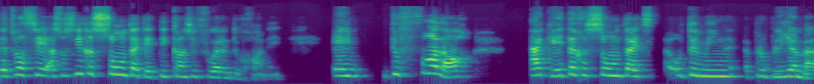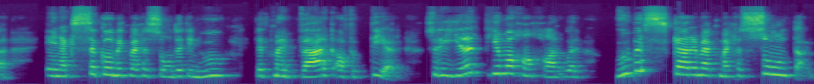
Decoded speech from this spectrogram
Dit wil sê as ons nie gesondheid het nie, kan ons nie vorentoe gaan nie. En toevallig ek het 'n gesondheidsautoimmuun probleme en ek sukkel met my gesondheid en hoe dit my werk affekteer. So die hele tema gaan gaan oor hoe beskerm ek my gesondheid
